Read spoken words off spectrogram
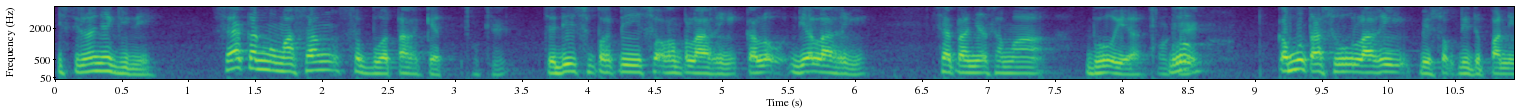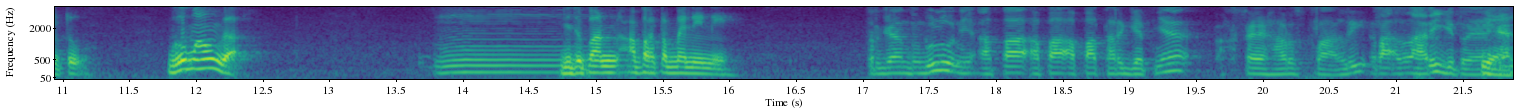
istilahnya gini saya akan memasang sebuah target. Oke. jadi seperti seorang pelari, kalau dia lari, saya tanya sama bro ya, bro, Oke. kamu tak suruh lari besok di depan itu, bro mau nggak? Hmm, di depan apartemen ini? tergantung dulu nih apa apa apa targetnya saya harus lari lari gitu ya Iya. kan?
